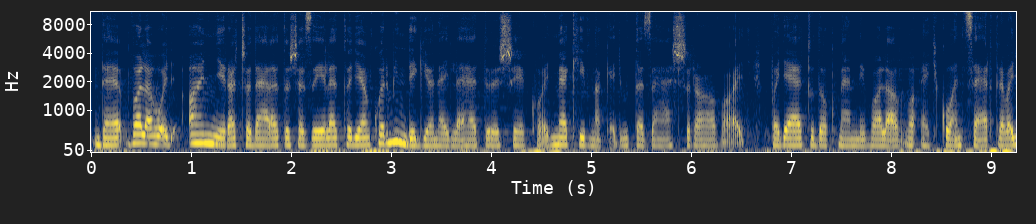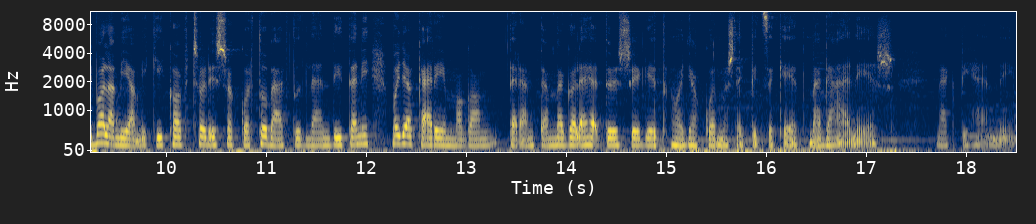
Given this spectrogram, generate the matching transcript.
de valahogy annyira csodálatos az élet, hogy olyankor mindig jön egy lehetőség, hogy meghívnak egy utazásra, vagy, vagy el tudok menni vala, egy koncertre, vagy valami, ami kikapcsol, és akkor tovább tud lendíteni, vagy akár én magam teremtem meg a lehetőségét, hogy akkor most egy picikét megállni és megpihenni.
